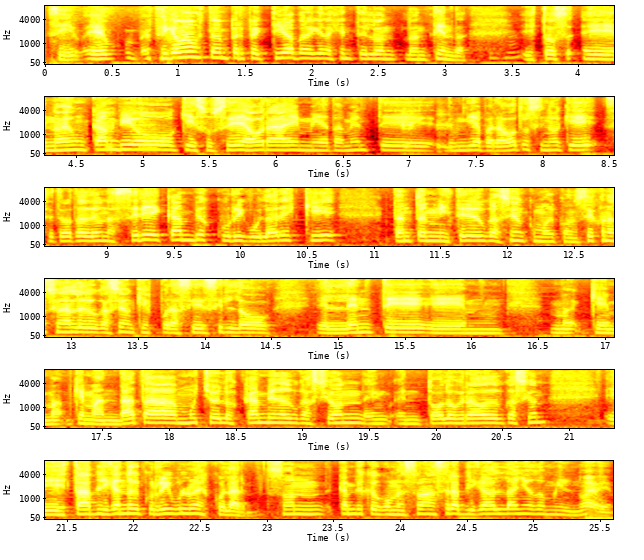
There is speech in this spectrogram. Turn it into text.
Sí, eh, explicamos esto en perspectiva para que la gente lo, entienda. Esto eh, no es un cambio que sucede ahora inmediatamente de un día para otro, sino que se trata de una serie de cambios curriculares que tanto el Ministerio de Educación como el Consejo Nacional de Educación, que es por así decirlo el lente eh, que, que, mandata muchos de los cambios en educación, en, todos los grados de educación, eh, está aplicando el currículum escolar. Son cambios que comenzaron a ser aplicados en el año 2009,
